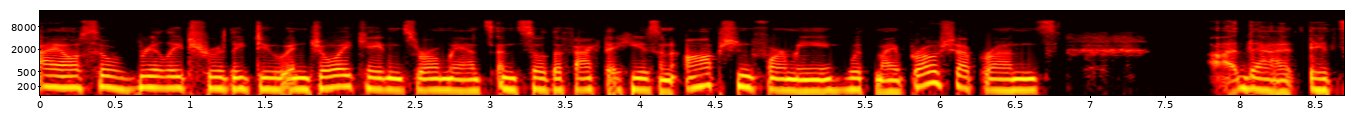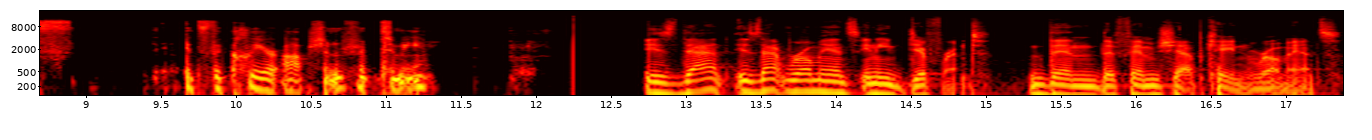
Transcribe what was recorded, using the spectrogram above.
I also really truly do enjoy Kaidan's romance. And so the fact that he is an option for me with my bro shep runs, uh, that it's it's the clear option for, to me. Is that is that romance any different than the Fem Shep Kaidan romance?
